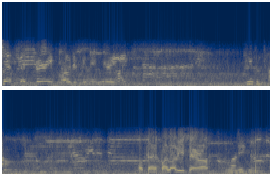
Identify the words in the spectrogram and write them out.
chips. It's very bloated feeling. Very like. Some time. Okay. Well, I love you, Sarah. I Love you too.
